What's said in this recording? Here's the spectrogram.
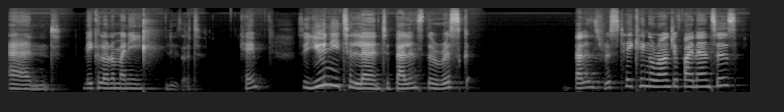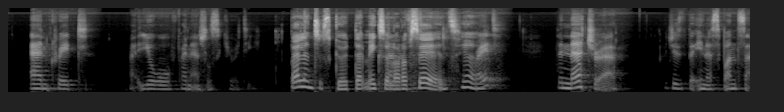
and make a lot of money, lose it. Okay? So you need to learn to balance the risk, balance risk taking around your finances and create your financial security. Balance is good. That makes balance a lot of sense. Good, yeah. Right? The nurturer which is the inner sponsor.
